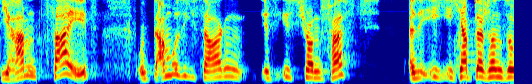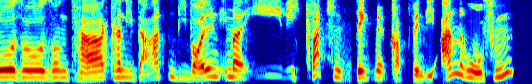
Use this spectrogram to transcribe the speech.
Die haben Zeit und da muss ich sagen, es ist schon fast also ich, ich habe da schon so, so, so ein paar Kandidaten, die wollen immer ewig quatschen. Denk mir, Gott, wenn die anrufen,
